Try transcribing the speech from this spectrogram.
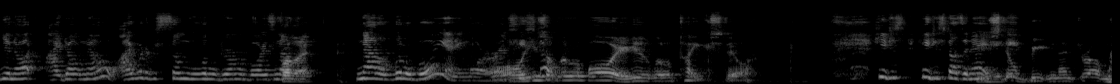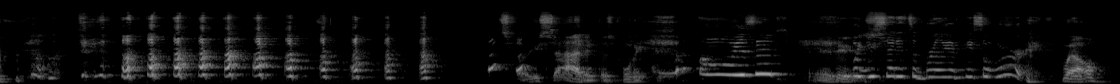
you know what? I don't know. I would have assumed the little drummer boy's not the, uh, not a little boy anymore. Oh, he he's still? a little boy. He's a little tyke still. He just he just doesn't age. He's still beating that drum. it's very sad at this point. oh, is it? It is. But you said it's a brilliant piece of work. well,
